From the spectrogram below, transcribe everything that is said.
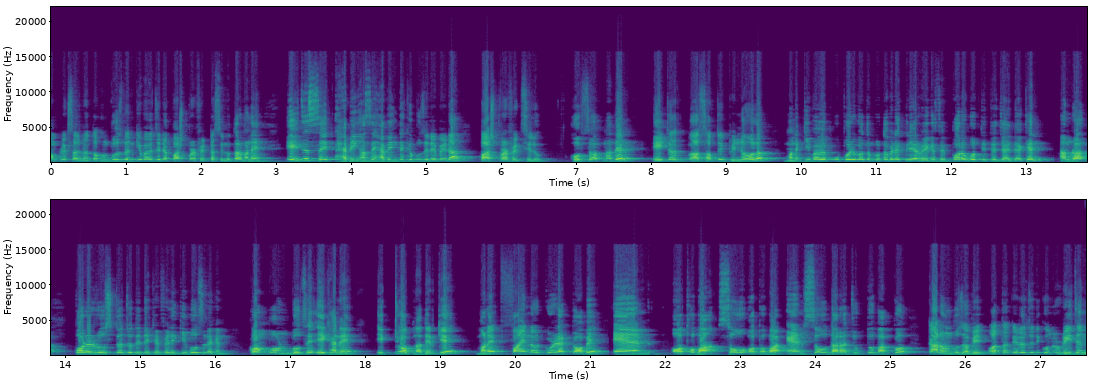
কমপ্লেক্স আসবেন তখন বুঝবেন কীভাবে যেটা পাস্ট পারফেক্ট ছিল। তার মানে এই যে সেট হ্যাভিং আছে হ্যাভিং দেখে বুঝে নেবে এটা পাস্ট পারফেক্ট ছিল। হোপসো আপনাদের এইটা সাবজেক্ট ভিন্ন হলো মানে কীভাবে পরিবর্তন করতে হবে এটা ক্লিয়ার হয়ে গেছে। পরবর্তীতে যাই দেখেন, আমরা পরের রুলসটা যদি দেখে ফেলি, কি বলছে দেখেন? কম্পাউন্ড বলছে এখানে একটু আপনাদেরকে মানে ফাইন্ড আউট করে রাখতে হবে অ্যান্ড অথবা সো অথবা অ্যান্ড সো দ্বারা যুক্ত বাক্য কারণ বোঝাবে। অর্থাৎ এটা যদি কোনো রিজন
